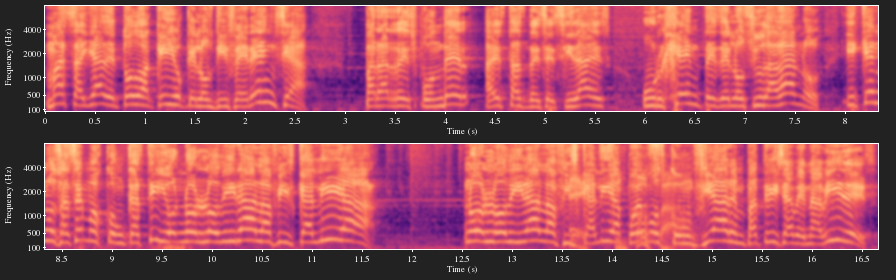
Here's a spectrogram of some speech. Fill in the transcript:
más allá de todo aquello que los diferencia para responder a estas necesidades urgentes de los ciudadanos. ¿Y qué nos hacemos con Castillo? Nos lo dirá la Fiscalía. Nos lo dirá la Fiscalía. Podemos confiar en Patricia Benavides.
